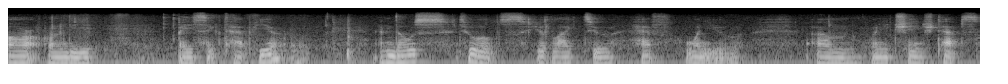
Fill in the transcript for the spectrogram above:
are on the basic tab here and those tools you'd like to have when you um, when you change tabs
